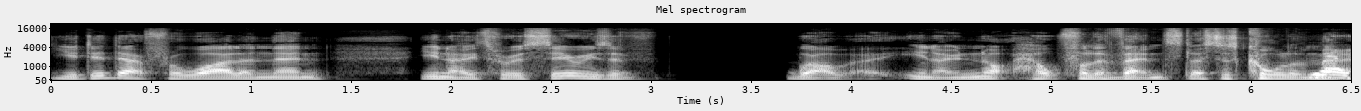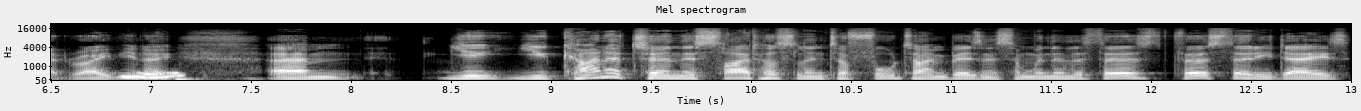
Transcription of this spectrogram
you did that for a while and then, you know, through a series of well, uh, you know, not helpful events, let's just call them yes. that, right? You mm-hmm. know, um, you you kind of turn this side hustle into full time business, and within the first first thirty days,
